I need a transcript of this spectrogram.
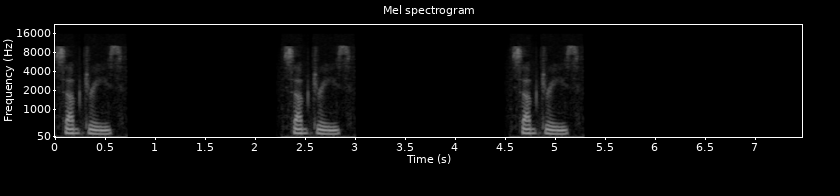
Subtrees. Subtrees. Subtrees.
